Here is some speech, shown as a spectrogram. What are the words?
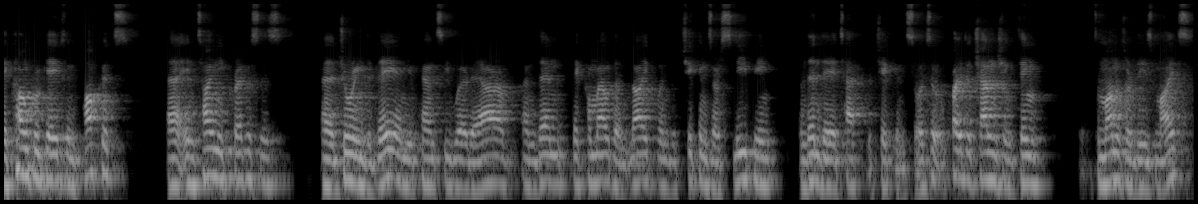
they congregate in pockets, uh, in tiny crevices uh, during the day and you can't see where they are. And then they come out at night when the chickens are sleeping and then they attack the chickens. So it's a, quite a challenging thing to monitor these mites.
